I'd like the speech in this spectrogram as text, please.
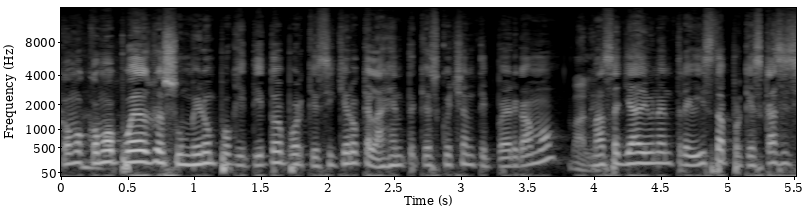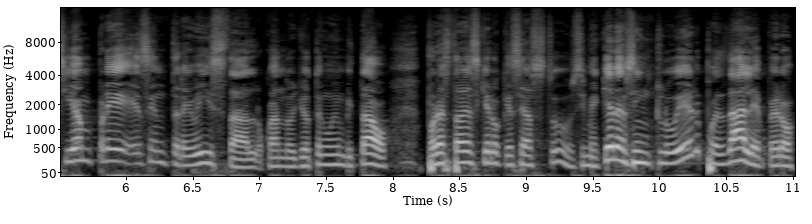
¿Cómo, ¿Cómo puedes resumir un poquitito? Porque sí quiero que la gente que escucha Antipérgamo, más allá de una entrevista, porque es casi siempre es entrevista cuando yo tengo un invitado. Por esta vez quiero que seas tú. Si me quieres incluir, pues dale, pero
